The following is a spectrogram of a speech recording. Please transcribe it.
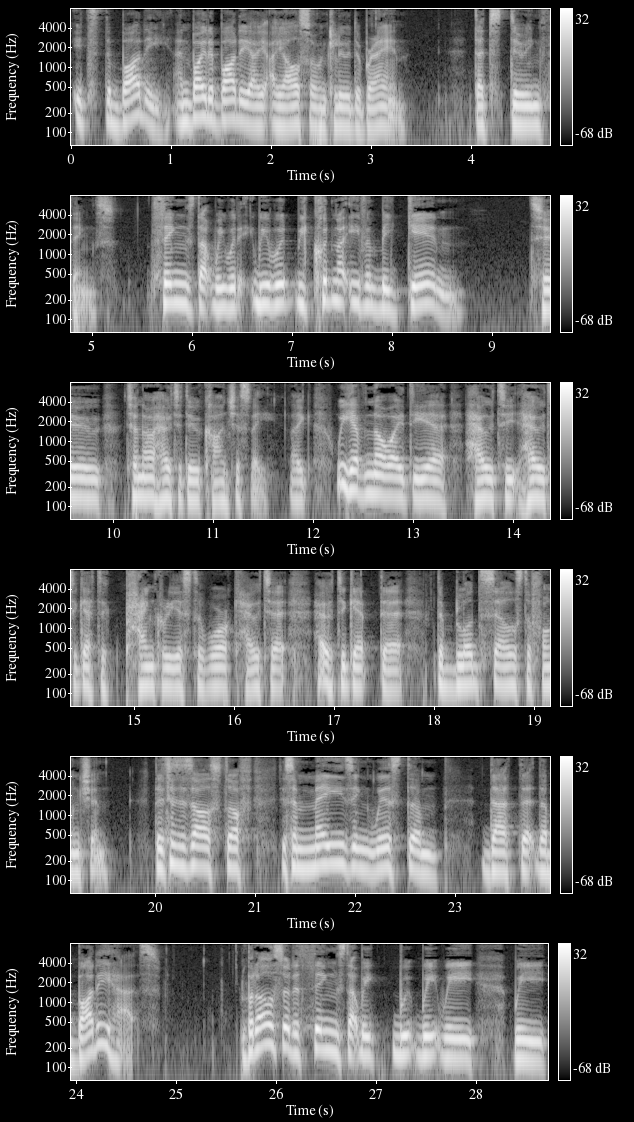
it's the body, and by the body, I, I also include the brain, that's doing things things that we would we would we could not even begin to to know how to do consciously. Like we have no idea how to how to get the pancreas to work, how to how to get the the blood cells to function. This is all stuff, this amazing wisdom that the, the body has. But also the things that we we we we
